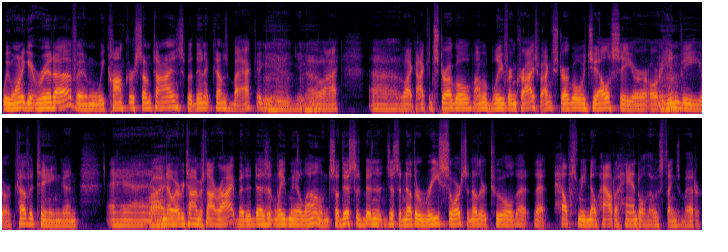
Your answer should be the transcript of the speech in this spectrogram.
we want to get rid of and we conquer sometimes, but then it comes back again. Mhm, you mhm. know, I uh, like I can struggle. I'm a believer in Christ, but I can struggle with jealousy or, or Mhm. envy or coveting, and and I know every time it's not right, but it doesn't leave me alone. So this has been just another resource, another tool that that helps me know how to handle those things better.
